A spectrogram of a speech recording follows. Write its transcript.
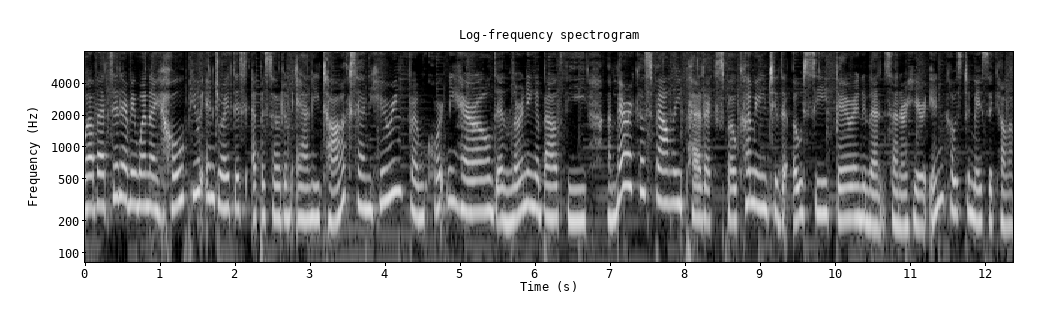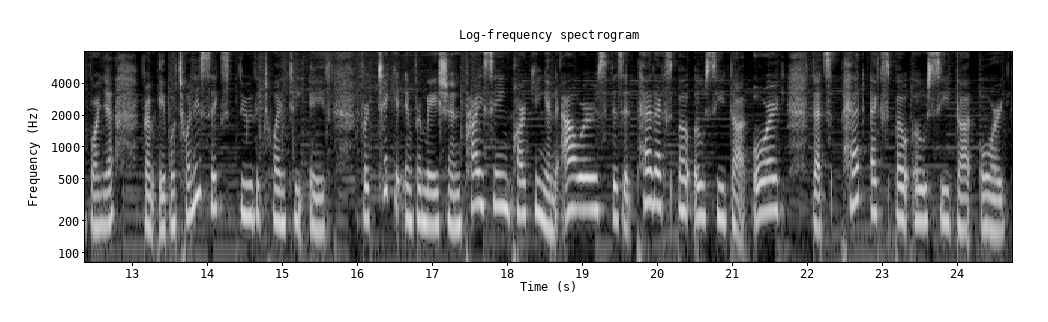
well, that's it, everyone. I hope you enjoyed this episode of Annie Talks and hearing from Cortney Harold and learning about the America's Family Pet Expo coming to the OC Fair and Event Center here in Costa Mesa, California from April 26th through the 28th. For ticket information, pricing, parking, and hours, visit petexpooc.org. That's petexpooc.org.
